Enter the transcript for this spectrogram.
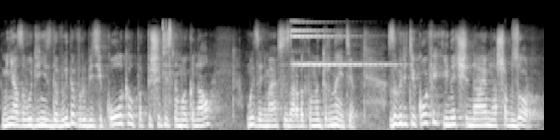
Меня зовут Денис Давыдов, врубите колокол, подпишитесь на мой канал. Мы занимаемся заработком в интернете. Заварите кофе и начинаем наш обзор.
